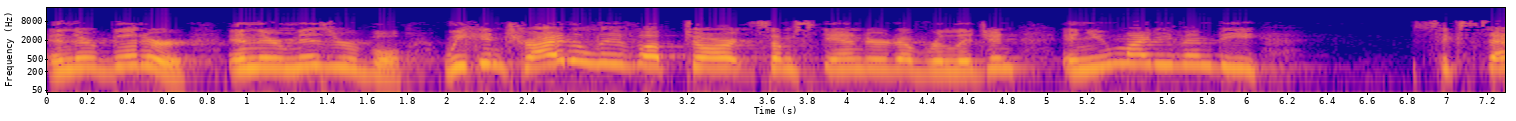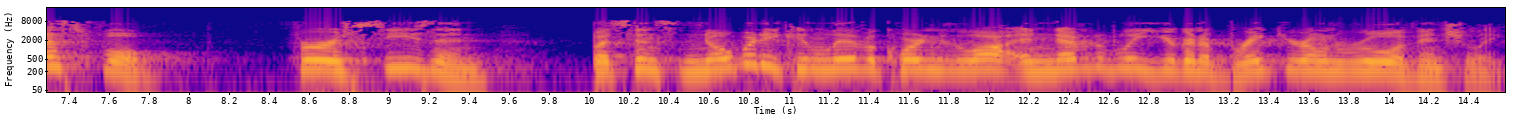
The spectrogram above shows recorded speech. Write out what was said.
and they're bitter and they're miserable. We can try to live up to our, some standard of religion and you might even be successful for a season, but since nobody can live according to the law, inevitably you're going to break your own rule eventually.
